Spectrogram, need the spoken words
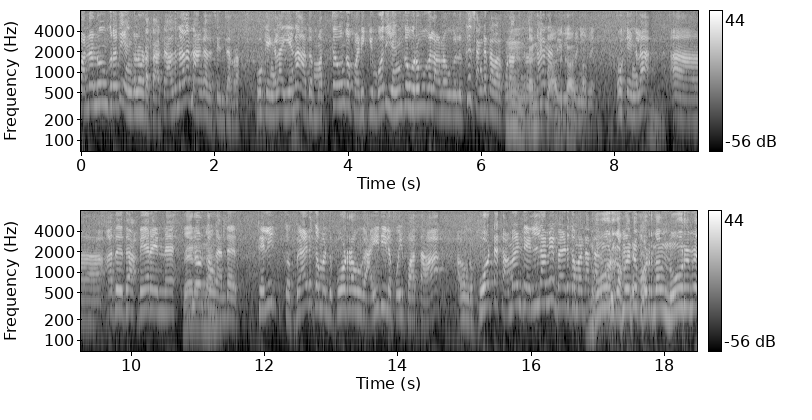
பண்ணணுங்கிறது எங்களோட தாட்டு அதனால நாங்க அதை செஞ்சிடறோம். ஓகேங்களா? ஏன்னா அதை மத்தவங்க படிக்கும்போது எங்க உறவுகளானவங்களுக்கு சங்கடம் வரக்கூடாதுங்கிறதுக்காக நான் டெலிட் பண்ணிடுவேன் ஓகேங்களா? அதுதான். வேற என்ன? இன்னொருத்தவங்க அந்த டெலிட் பேடு கமெண்ட் போடுறவங்க ஐடியில போய் பார்த்தா அவங்க போட்ட கமெண்ட் எல்லாமே பேடு கமெண்டா தான் நூறு கமெண்ட் போட்டிருந்தாலும் நூறுமே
